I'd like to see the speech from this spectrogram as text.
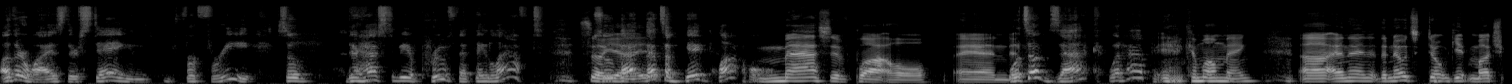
Otherwise, they're staying for free. So there has to be a proof that they left. So, So yeah, that, that's a big plot hole. massive plot hole. And What's up, Zach? What happened? Come on, Meng. Uh, and then the notes don't get much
